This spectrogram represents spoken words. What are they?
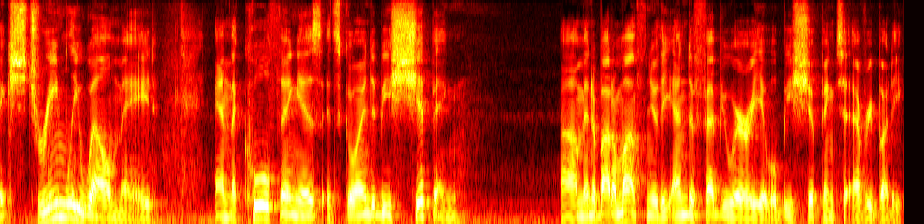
extremely well made. And the cool thing is, it's going to be shipping um, in about a month, near the end of February, it will be shipping to everybody.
